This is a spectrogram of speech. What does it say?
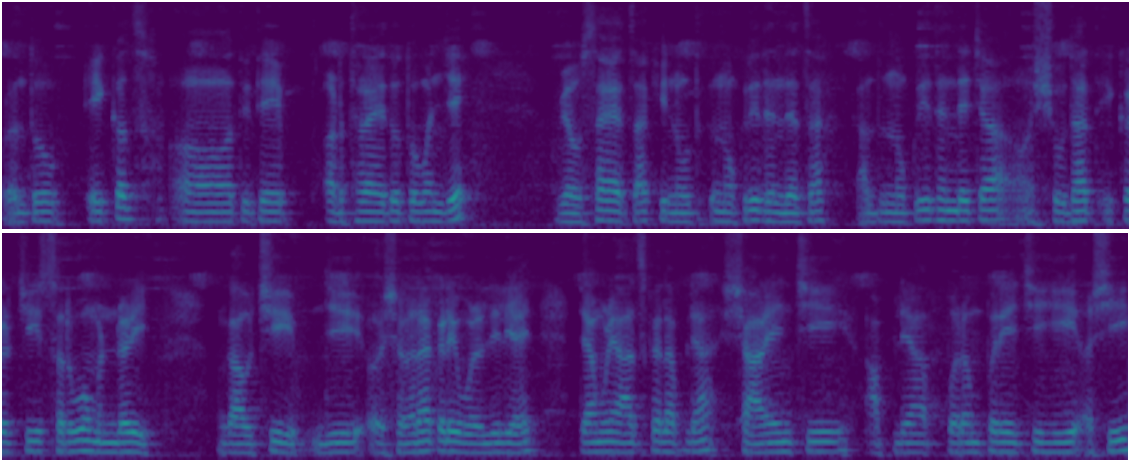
परंतु एकच तिथे अडथळा येतो तो म्हणजे व्यवसायाचा की नो नोकरी धंद्याचा कारण तर नोकरी धंद्याच्या शोधात इकडची सर्व मंडळी गावची जी शहराकडे वळलेली आहेत त्यामुळे आजकाल आपल्या शाळेंची आपल्या परंपरेची ही अशी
